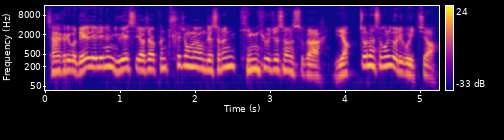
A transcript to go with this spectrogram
자, 그리고 내일 열리는 US 여자 오픈 최종 라운드에서는 김효주 선수가 역전 우승을 노리고 있죠.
